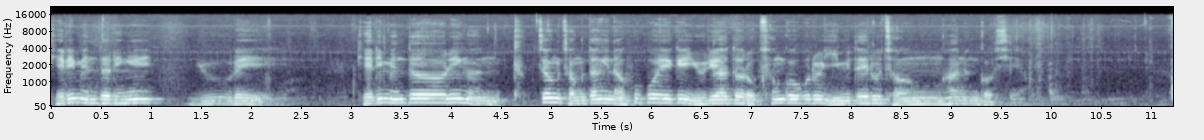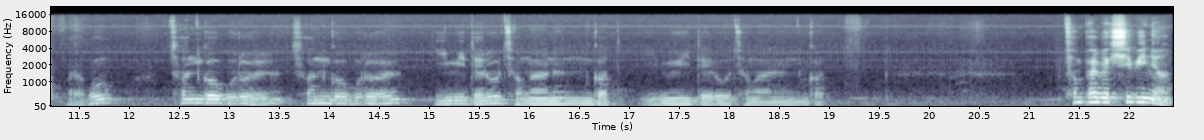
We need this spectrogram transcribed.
게리맨더링의 유래 게리맨더링은 특정 정당이나 후보에게 유리하도록 선거구를 임의대로 정하는 것이에요. 뭐라고? 선거구를 선거구를 임의대로 정하는 것, 임의대로 정하는 것. 1812년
